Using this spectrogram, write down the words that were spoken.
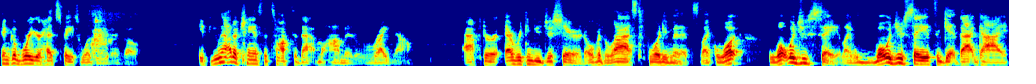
Think of where your headspace was a year ago if you had a chance to talk to that Muhammad right now, after everything you just shared over the last 40 minutes, like what what would you say? Like what would you say to get that guy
